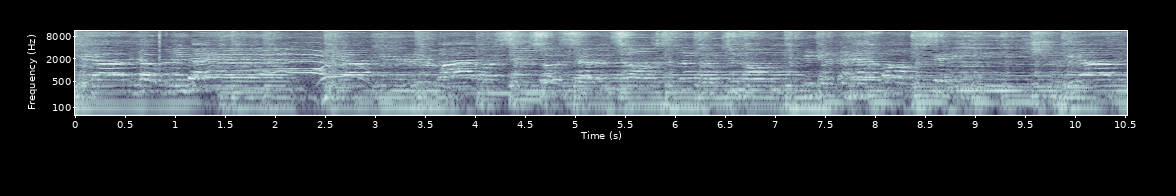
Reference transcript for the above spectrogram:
We are the opening band. We are here to five or six or seven songs. Don't go too. We get the hell off the stage. We are the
